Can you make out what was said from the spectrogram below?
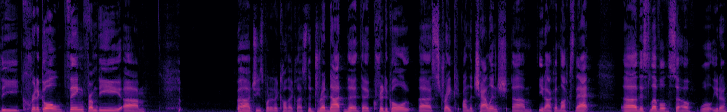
the critical thing from the um, uh, geez, what did I call that class? The dreadnought, the the critical uh, strike on the challenge. Um, Enoch unlocks that uh, this level, so we'll you know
